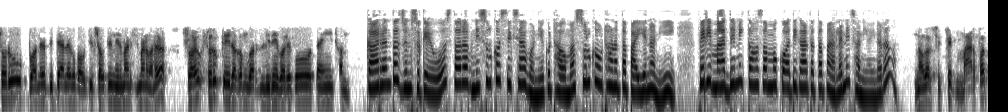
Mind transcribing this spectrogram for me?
स्वरूप भनेर विद्यालयको भौतिक सौतिक निर्माण निर्माण भनेर सहयोग स्वरूप केही रकम लिने गरेको चाहिँ छन्। कारण त जुनसुकै होस् तर निशुल्क शिक्षा भनिएको ठाउँमा शुल्क उठाउन त पाइएन नि। फेरि माध्यमिक तहसम्मको अधिकार त तपाईँहरूलाई नै छ नि होइन र? नगर शिक्षक मार्फत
